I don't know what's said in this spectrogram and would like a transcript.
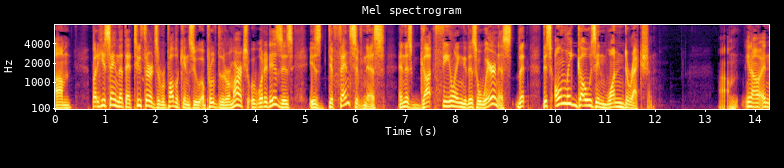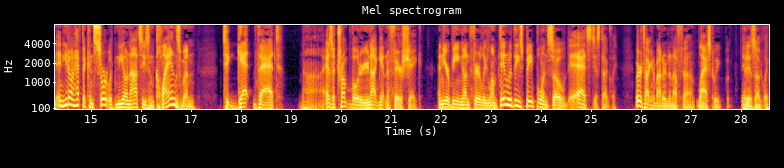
Um, but he's saying that that two thirds of Republicans who approved of the remarks, what it is is is defensiveness and this gut feeling, this awareness that this only goes in one direction. Um, you know, and, and you don't have to consort with neo Nazis and Klansmen to get that. Uh, as a Trump voter, you're not getting a fair shake, and you're being unfairly lumped in with these people, and so eh, it's just ugly. We were talking about it enough uh, last week, but it is ugly.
